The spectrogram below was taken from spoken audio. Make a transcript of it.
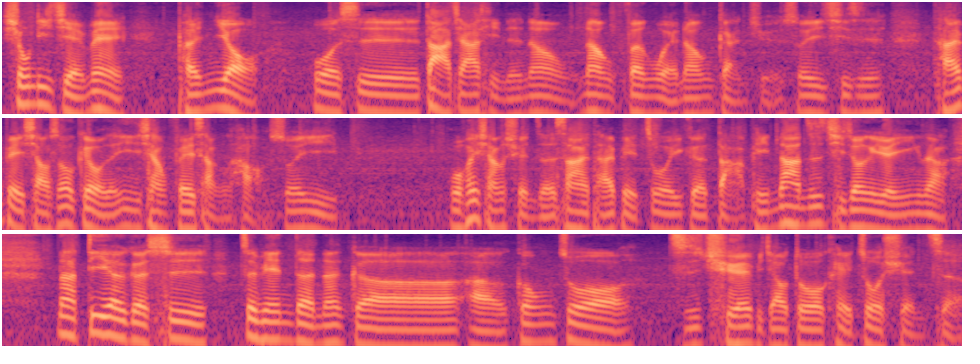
兄弟姐妹、朋友或是大家庭的那种那种氛围、那种感觉。所以其实台北小时候给我的印象非常的好，所以。我会想选择上海、台北做一个打拼，那这是其中一个原因啦。那第二个是这边的那个呃工作职缺比较多，可以做选择，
